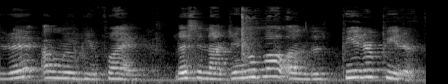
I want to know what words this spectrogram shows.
Today I'm going to be playing Listen on Jingle Bell and the Peter Peter.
